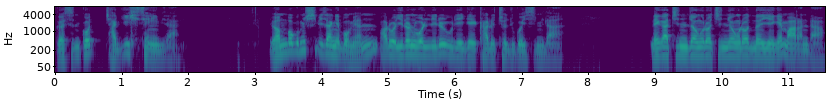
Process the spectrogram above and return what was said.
그것은 곧 자기 희생입니다. 요한복음 12장에 보면 바로 이런 원리를 우리에게 가르쳐 주고 있습니다. 내가 진정으로 진정으로 너희에게 말한다.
